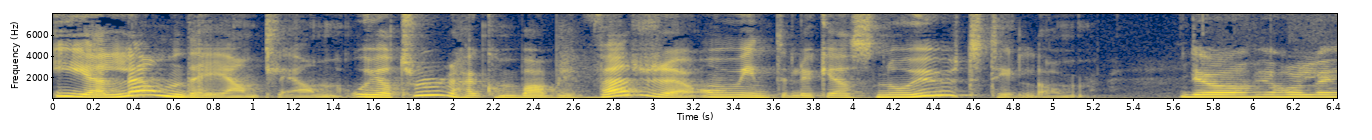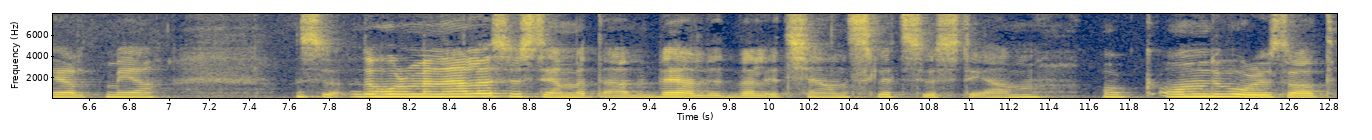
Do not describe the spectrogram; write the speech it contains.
elände egentligen. Och jag tror det här kommer bara bli värre om vi inte lyckas nå ut till dem. Ja, jag håller helt med. Så det hormonella systemet är ett väldigt, väldigt känsligt system. Och om det vore så att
